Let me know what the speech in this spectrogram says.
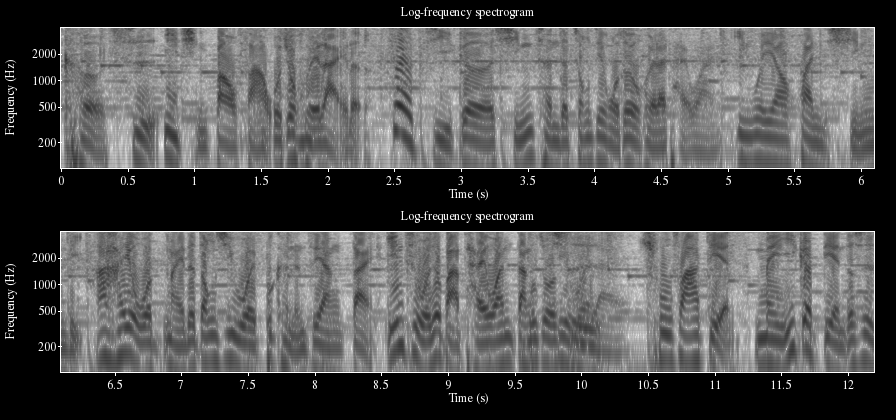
可是疫情爆发，我就回来了。这几个行程的中间我都有回来台湾，因为要换行李啊，还有我买的东西我也不可能这样带，因此我就把台湾当做是出发点，每一个点都是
